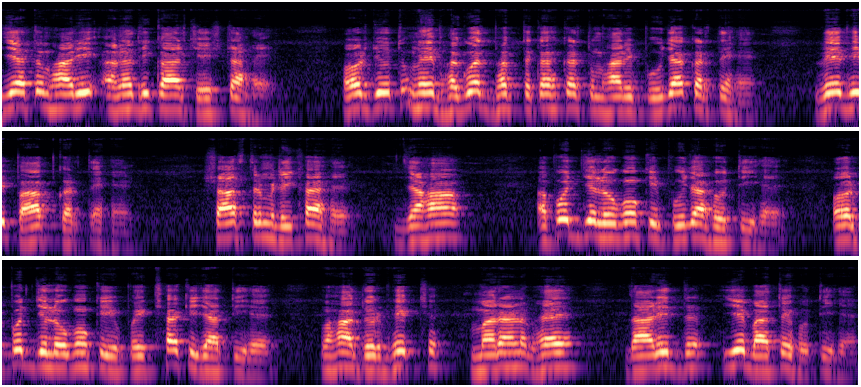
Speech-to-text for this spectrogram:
यह तुम्हारी अनधिकार चेष्टा है, और जो तुम्हें भगवत भक्त कहकर तुम्हारी पूजा करते हैं, वे भी पाप करते हैं। शास्त्र में लिखा है, जहाँ अपूज्य लोगों की पूजा होती है और पूज्य लोगों की उपेक्षा की जाती है। वहाँ दुर्भिक्ष, मरण, भय दारिद्र ये बातें होती है।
